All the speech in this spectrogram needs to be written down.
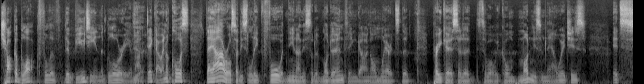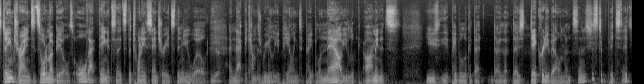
chock a block full of the beauty and the glory of Art Deco. And of course, they are also this leap forward, you know, this sort of modern thing going on where it's the precursor to, to what we call modernism now, which is it's steam trains, it's automobiles, all that thing. It's it's the 20th century, it's the new world. Yeah. And that becomes really appealing to people. And now you look, I mean, it's. You, you, people look at that those, those decorative elements, and it's just a, it's, it's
